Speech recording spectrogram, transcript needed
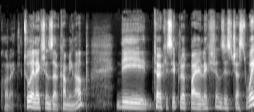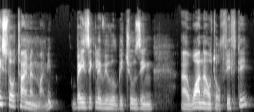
correct. Two elections are coming up. The turkish cypriot by-elections is just waste of time and money. Basically we will be choosing uh, one out of 50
